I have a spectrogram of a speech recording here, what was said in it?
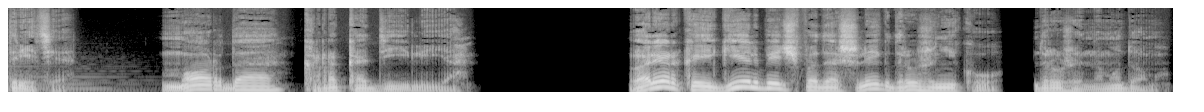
третья. Морда крокодилия. Валерка и Гельбич подошли к дружнику, дружинному дому.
